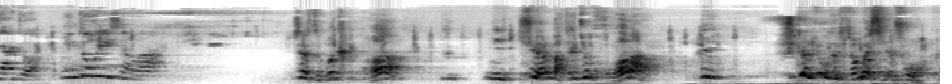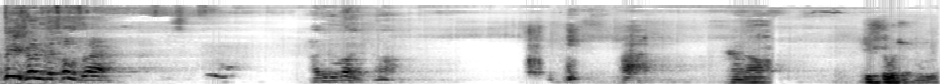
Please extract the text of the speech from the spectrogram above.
家主，您终于醒了。这怎么可能？你居然把他救活了！你这用的什么邪术？闭上你的臭嘴！还得多告你呢。啊，刚刚这是多久录的？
